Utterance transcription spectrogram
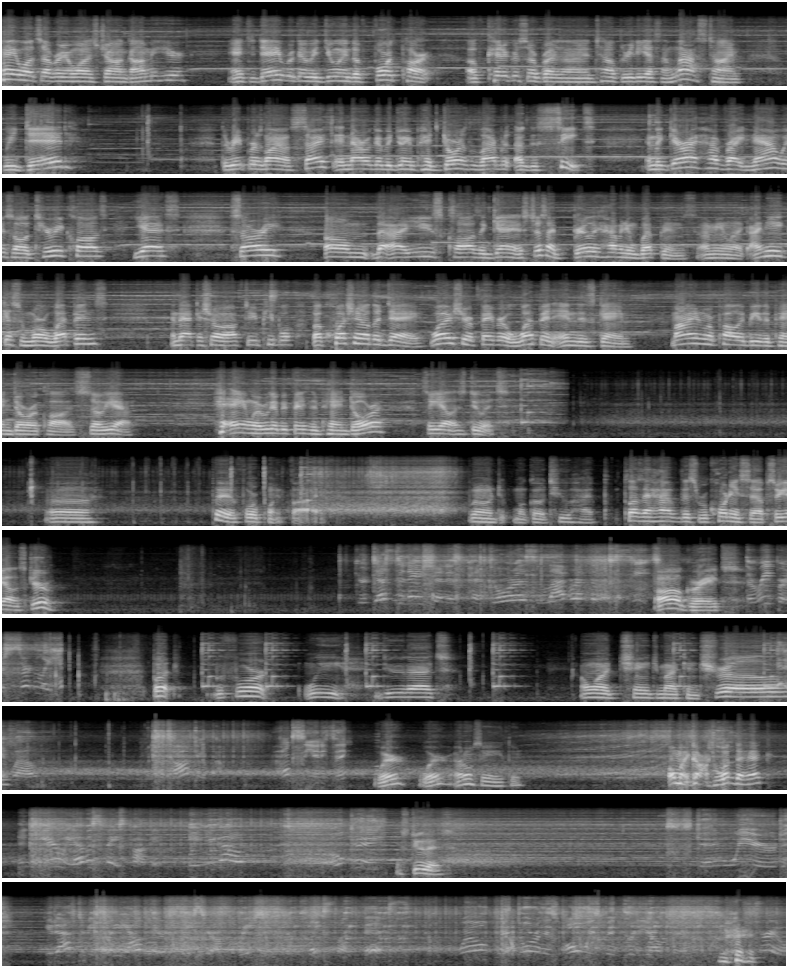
Hey, what's up everyone? It's John Oghomi here, and today we're going to be doing the fourth part of Kid Icarus Uprising on Nintendo 3DS, and last time we did the Reaper's Line of Sight, and now we're going to be doing Pandora's Labyrinth of Deceit. And the gear I have right now is Artillery Claws. Yes, sorry um, that I use Claws again, it's just I barely have any weapons. I mean, like, I need to get some more weapons, and that I can show off to you people. But question of the day, what is your favorite weapon in this game? Mine will probably be the Pandora Claws, so yeah. anyway, we're going to be facing Pandora, so yeah, let's do it. Uh, put it at 4.5. We don't do, we'll go too high. Plus, I have this recording set up, so yeah, let's go. Your destination is Pandora's Labyrinth of Deceit. Oh, great. The Reapers certainly But before we do that, I want to change my controls. hit it well. What are you talking about? I don't see anything. Where? Where? I don't see anything. Oh my gosh, what the heck? And here we have a space pocket. In you go. Okay, Let's do this. this is getting weird. You'd have to be pretty out there to base your operations in a place like this. Well, Pandora has always been pretty out there. True,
